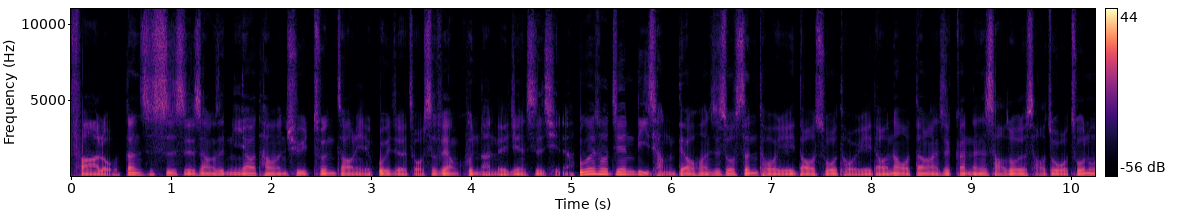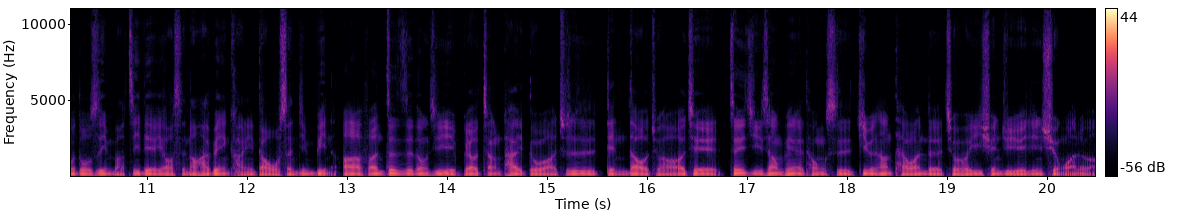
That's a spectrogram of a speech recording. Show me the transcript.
follow。”但是事实上是你。要他们去遵照你的规则走是非常困难的一件事情啊！不会说今天立场调换是说伸头也一刀，缩头也一刀，那我当然是干能少做就少做。我做那么多事情，把自己累得要死，然后还被你砍一刀，我神经病啊！啊，反正政治的东西也不要讲太多啊，就是点到就好。而且这一集上片的同时，基本上台湾的九合一选举也已经选完了嘛。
